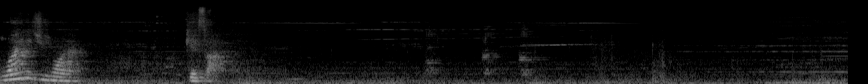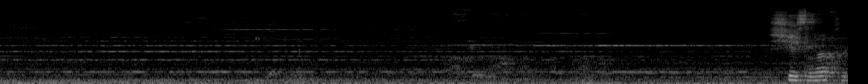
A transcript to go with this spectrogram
Why did you want to give up? She's lovely.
